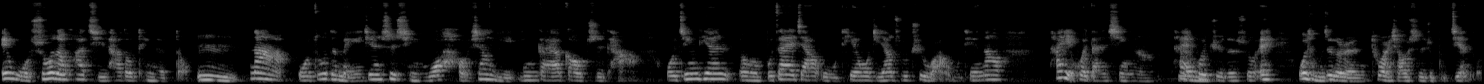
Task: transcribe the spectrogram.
哎，我说的话其实他都听得懂。嗯那我做的每一件事情，我好像也应该要告知他。我今天嗯、呃不在家五天，我即将出去玩五天，那他也会担心啊，他也会觉得说，哎、为什么这个人突然消失就不见了？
